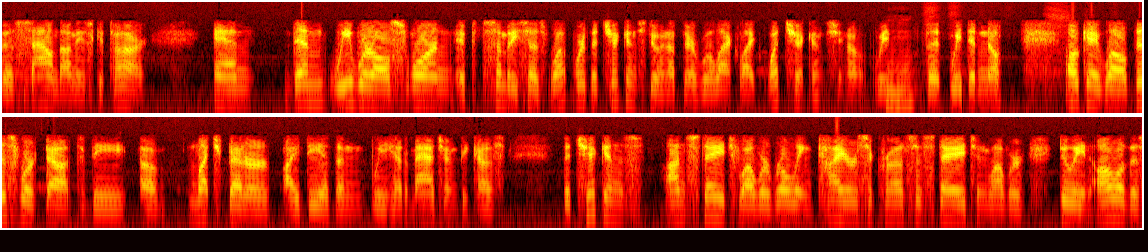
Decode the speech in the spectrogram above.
this sound on his guitar, and then we were all sworn. If somebody says, "What were the chickens doing up there?" We'll act like, "What chickens?" You know, we mm-hmm. that we didn't know. Okay, well, this worked out to be a much better idea than we had imagined because the chickens on stage while we're rolling tires across the stage and while we're doing all of this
